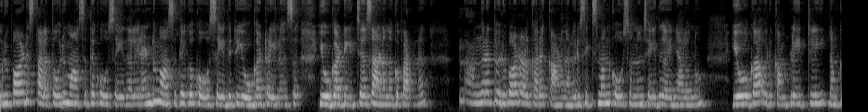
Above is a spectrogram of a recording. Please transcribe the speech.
ഒരുപാട് സ്ഥലത്ത് ഒരു മാസത്തെ കോഴ്സ് ചെയ്താൽ രണ്ട് മാസത്തേക്ക് കോഴ്സ് ചെയ്തിട്ട് യോഗ ട്രെയിനേഴ്സ് യോഗ ടീച്ചേഴ്സ് ആണെന്നൊക്കെ പറഞ്ഞ് അങ്ങനത്തെ ഒരുപാട് ആൾക്കാരെ കാണുന്നതാണ് ഒരു സിക്സ് മന്ത് കോഴ്സ് ഒന്നും ചെയ്ത് കഴിഞ്ഞാലൊന്നും യോഗ ഒരു കംപ്ലീറ്റ്ലി നമുക്ക്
